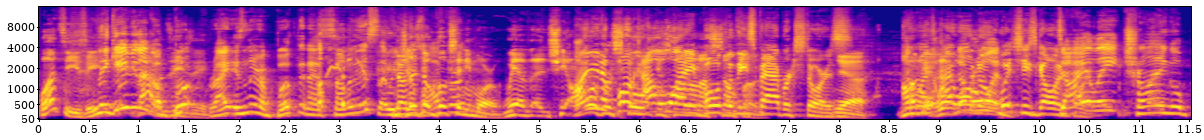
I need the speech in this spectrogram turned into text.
Well, that's easy. They gave you like That a book, easy. right? Isn't there a book that has some of this that we No, jump there's no books of? anymore. We have uh, she. All I need of a book schoolwork is done outlining both of these fabric stores. yeah. I Okay, won't- I well, won't know one, which he's going for. Dilate triangle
